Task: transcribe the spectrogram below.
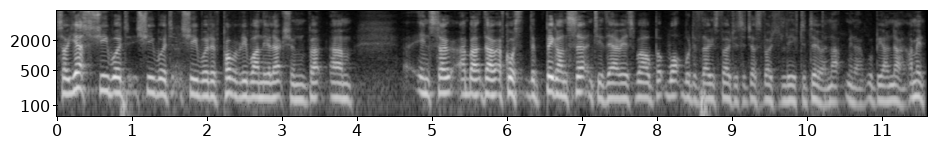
so yes, she would, she would, she would have probably won the election, but um, in so, about, though of course the big uncertainty there is well, but what would have those voters who just voted leave to do, and that you know would be unknown. I mean,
